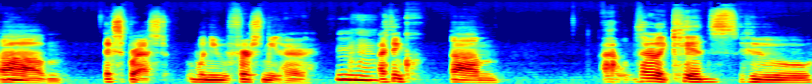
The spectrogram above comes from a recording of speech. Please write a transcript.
um, expressed when you first meet her. I think um, uh, they're like kids who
